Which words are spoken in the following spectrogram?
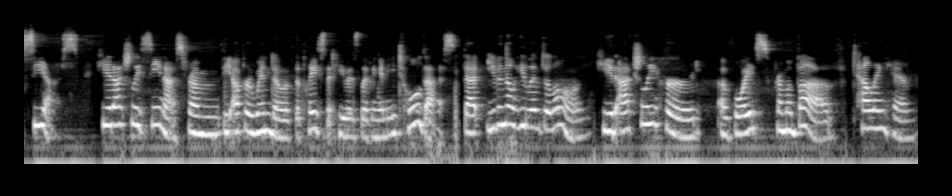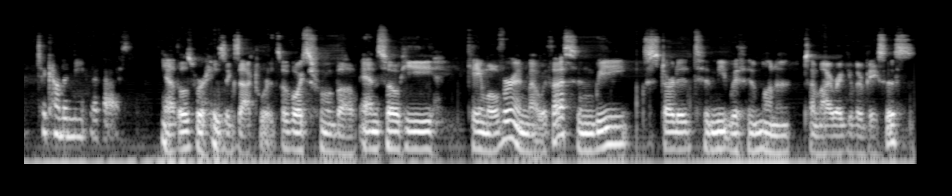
see us. He had actually seen us from the upper window of the place that he was living, and he told us that even though he lived alone, he had actually heard a voice from above telling him to come and meet with us. Yeah, those were his exact words, a voice from above. And so he came over and met with us, and we started to meet with him on a semi regular basis.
